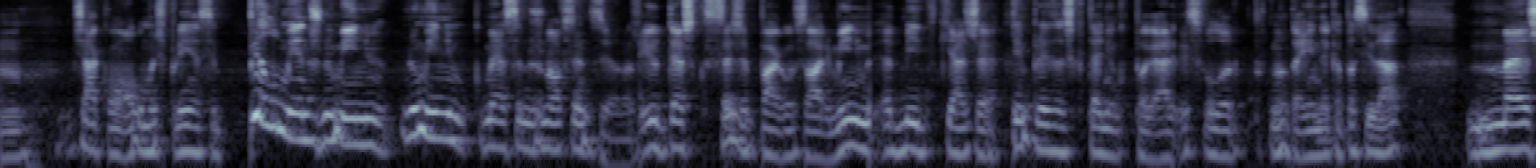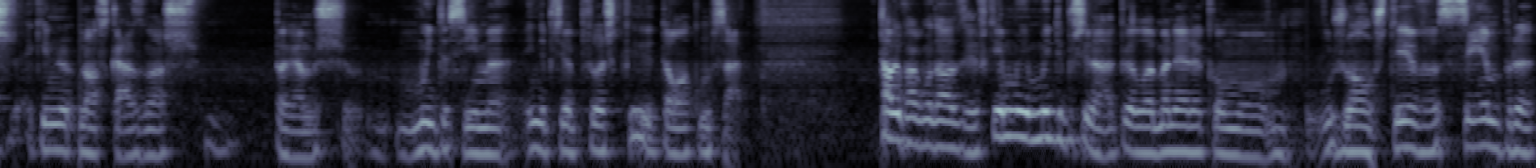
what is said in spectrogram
um, já com alguma experiência, pelo menos no mínimo, no mínimo começa nos 900 euros. Eu detesto que seja pago o salário mínimo, admito que haja empresas que tenham que pagar esse valor porque não têm ainda capacidade, mas aqui no nosso caso nós pagamos muito acima, ainda por cima pessoas que estão a começar. Tal e qual como estava a dizer, fiquei muito, impressionado pela maneira como o João esteve sempre,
